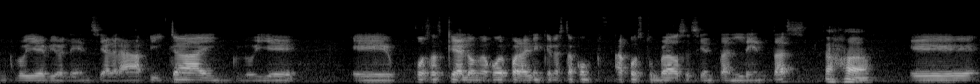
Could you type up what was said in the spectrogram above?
incluye violencia gráfica, incluye eh, cosas que a lo mejor para alguien que no está acostumbrado se sientan lentas. Ajá. Eh,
